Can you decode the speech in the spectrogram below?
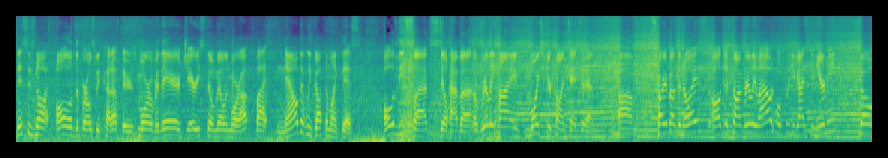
This is not all of the burls we've cut up. There's more over there. Jerry's still milling more up. But now that we've got them like this, all of these slabs still have a, a really high moisture content to them. Um, sorry about the noise. I'll just talk really loud. Hopefully you guys can hear me. So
